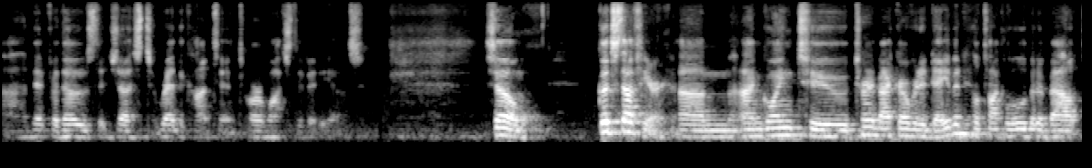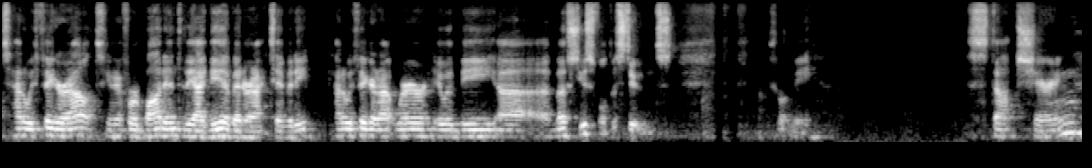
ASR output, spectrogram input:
uh, than for those that just read the content or watched the videos. So good stuff here. Um, I'm going to turn it back over to David. He'll talk a little bit about how do we figure out, you know, if we're bought into the idea of interactivity, how do we figure out where it would be uh, most useful to students? So let me stop sharing.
